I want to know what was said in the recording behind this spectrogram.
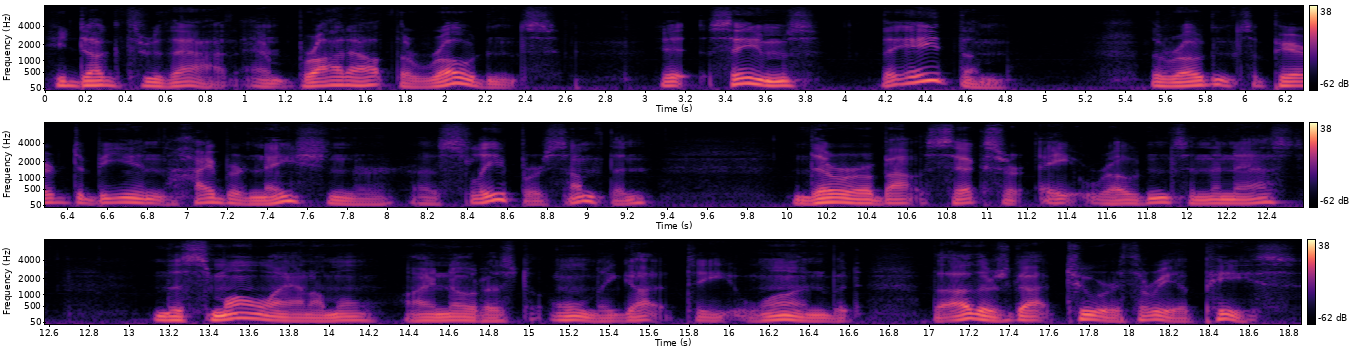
He dug through that and brought out the rodents. It seems they ate them. The rodents appeared to be in hibernation or asleep or something. There were about six or eight rodents in the nest. The small animal, I noticed, only got to eat one, but the others got two or three apiece.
